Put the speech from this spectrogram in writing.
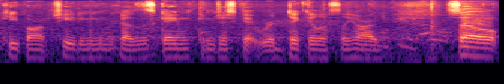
keep on cheating because this game can just get ridiculously hard. So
